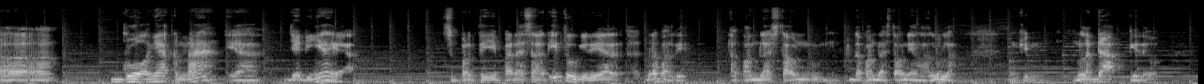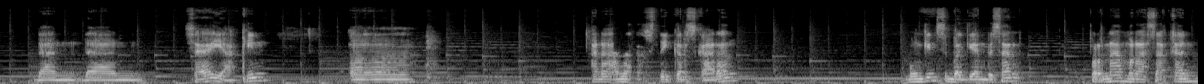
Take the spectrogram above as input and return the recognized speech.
eh, goalnya kena, ya jadinya ya seperti pada saat itu gitu ya. Berapa li? 18 tahun 18 tahun yang lalu lah mungkin meledak gitu dan dan saya yakin eh, anak-anak sneaker sekarang mungkin sebagian besar pernah merasakan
